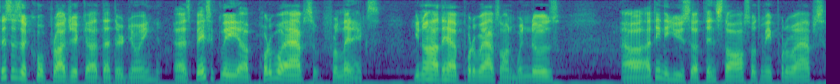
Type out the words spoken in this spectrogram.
this is a cool project uh, that they're doing. Uh, it's basically uh, portable apps for Linux. You know how they have portable apps on Windows. Uh, I think they use uh, Thinstall also to make portable apps,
